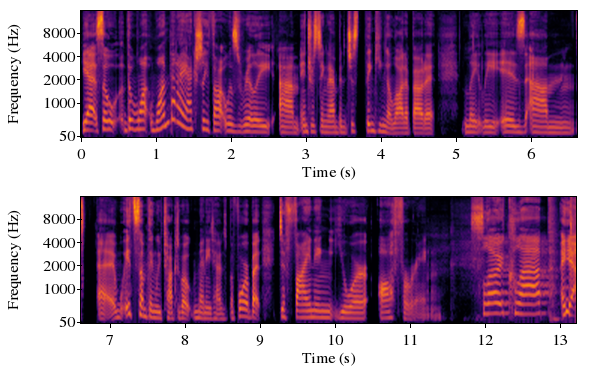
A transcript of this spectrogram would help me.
yeah, so the one one that I actually thought was really um, interesting, and I've been just thinking a lot about it lately, is um, uh, it's something we've talked about many times before, but defining your offering. Slow clap. Yeah.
